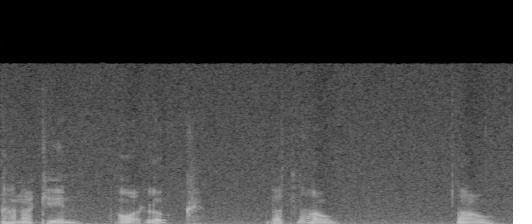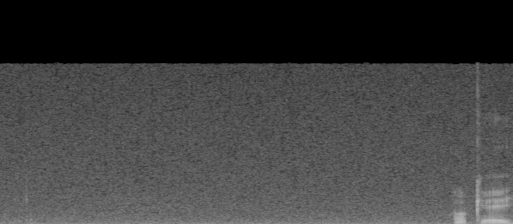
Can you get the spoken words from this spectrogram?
Anakin oh, or Luke but no no okay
